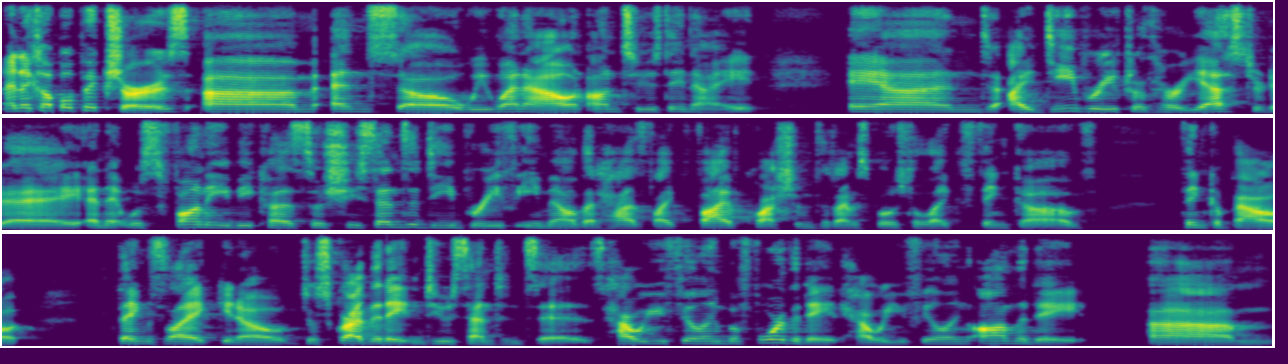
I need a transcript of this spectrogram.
And a couple pictures. Um, and so we went out on Tuesday night and I debriefed with her yesterday. And it was funny because so she sends a debrief email that has like five questions that I'm supposed to like think of, think about. Things like, you know, describe the date in two sentences. How are you feeling before the date? How are you feeling on the date? Um,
